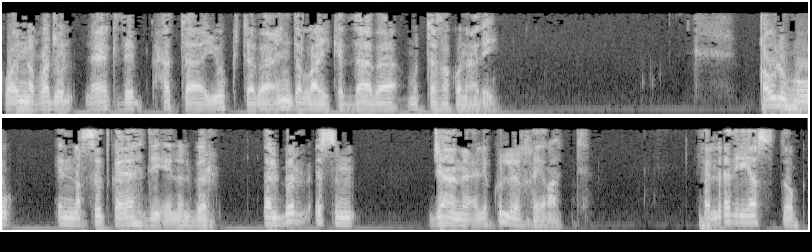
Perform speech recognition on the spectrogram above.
وإن الرجل لا يكذب حتى يكتب عند الله كذابا متفق عليه. قوله إن الصدق يهدي إلى البر. البر اسم جامع لكل الخيرات. فالذي يصدق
